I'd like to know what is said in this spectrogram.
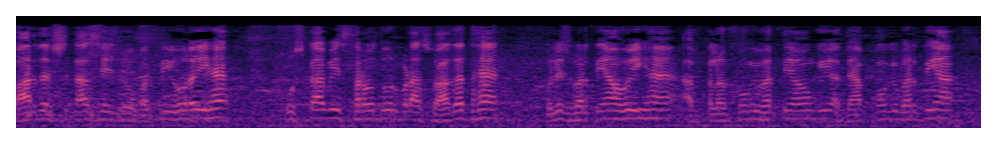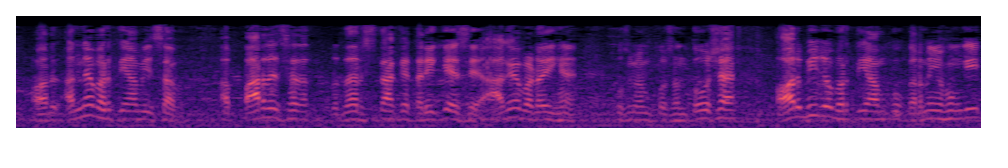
पारदर्शिता से जो भर्ती हो रही है, उसका भी सर्वदूर बड़ा स्वागत है। पुलिस भर्तियाँ हुई हैं, अब क्लर्कों की भर्तियाँ होंगी, अध्यापकों की भर्तियाँ, और अन्य भर्तियाँ भी सब अब पारदर्शिता के तरीके से आगे बढ़ रही हैं, उसमें हमको संतोष है। और भी जो भर्तियाँ हमको करनी होंगी,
